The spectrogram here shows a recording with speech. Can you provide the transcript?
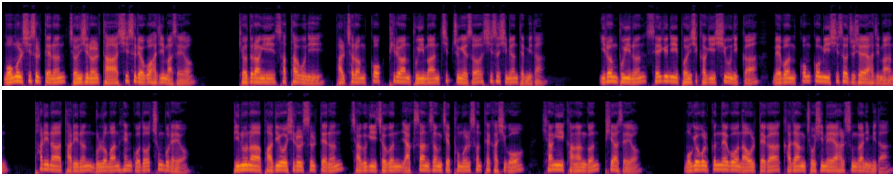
몸을 씻을 때는 전신을 다 씻으려고 하지 마세요. 겨드랑이, 사타구니, 발처럼 꼭 필요한 부위만 집중해서 씻으시면 됩니다. 이런 부위는 세균이 번식하기 쉬우니까 매번 꼼꼼히 씻어 주셔야 하지만 팔이나 다리는 물로만 헹궈도 충분해요. 비누나 바디워시를 쓸 때는 자극이 적은 약산성 제품을 선택하시고 향이 강한 건 피하세요. 목욕을 끝내고 나올 때가 가장 조심해야 할 순간입니다.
